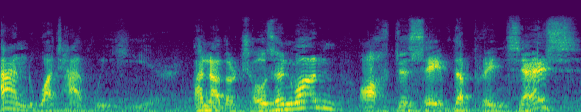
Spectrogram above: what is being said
And what have we here? Another chosen one? Off to save the princess?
